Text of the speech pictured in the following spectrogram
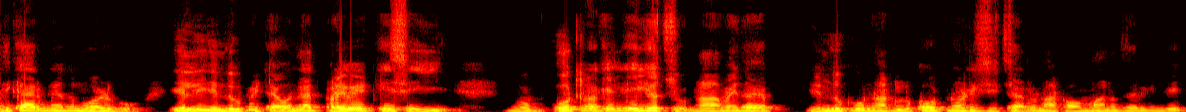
అధికారి మీద నువ్వు అడుగు. వెళ్ళి ఎందుకు పెట్టావని లేకపోతే ప్రైవేట్ కేసు వెయ్యి కోర్టులోకి వెళ్ళి వేయొచ్చు. నా మీద ఎందుకు నాకు లుకౌట్ నోటీస్ ఇచ్చారు నాకు అవమానం జరిగింది.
